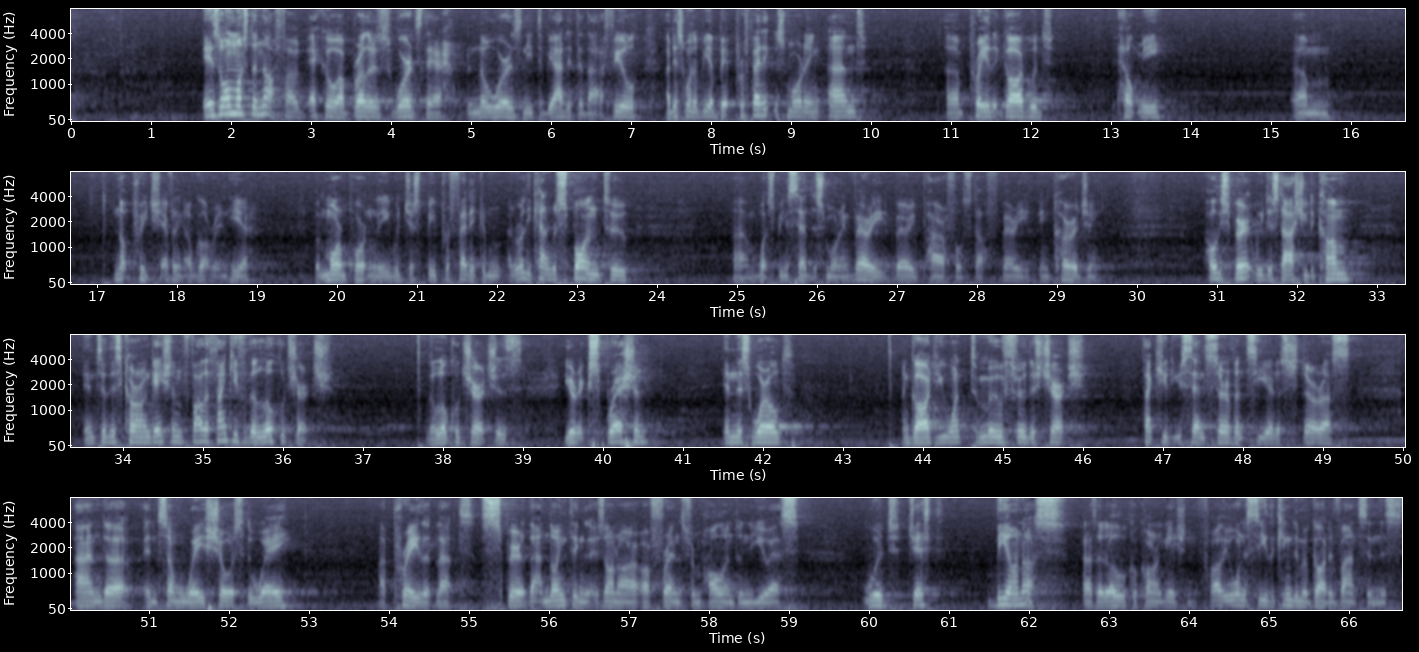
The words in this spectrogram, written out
is almost enough, I echo our brother's words there. No words need to be added to that. I feel I just want to be a bit prophetic this morning and uh, pray that God would help me um, not preach everything I've got written here but more importantly, would just be prophetic and, and really kind of respond to um, what's been said this morning. Very, very powerful stuff, very encouraging. Holy Spirit, we just ask you to come into this congregation. Father, thank you for the local church. The local church is your expression in this world. And God, you want to move through this church. Thank you that you send servants here to stir us and uh, in some way show us the way. I pray that that spirit, that anointing that is on our, our friends from Holland and the US would just be on us as a local congregation. Father, we want to see the kingdom of God advance in this,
